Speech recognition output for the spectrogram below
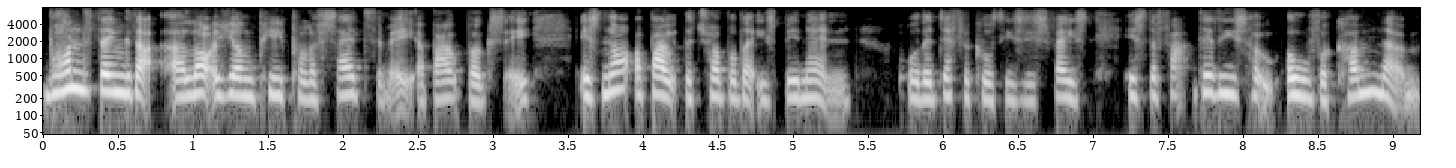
one thing that a lot of young people have said to me about Bugzy is not about the trouble that he's been in or the difficulties he's faced, it's the fact that he's overcome them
